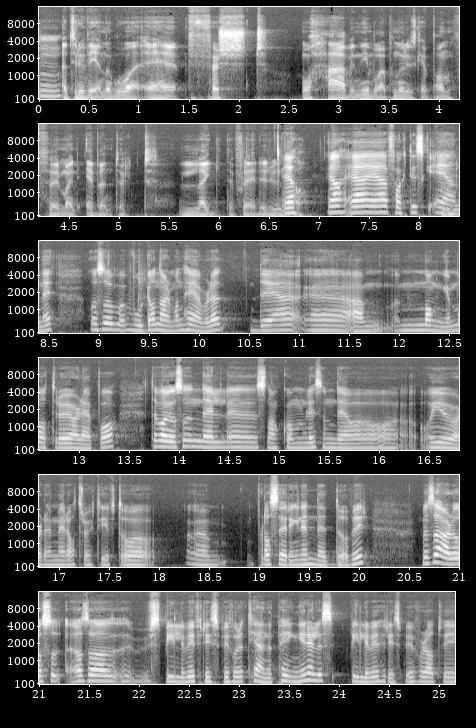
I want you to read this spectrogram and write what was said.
Mm. Jeg tror veien å gå er først å heve nivået på Norgescupene før man eventuelt legger til flere runder. Ja, ja jeg, jeg er faktisk enig. Mm. Også, hvordan er det man hever det? Det eh, er mange måter å gjøre det på. Det var jo også en del eh, snakk om liksom det å, å gjøre det mer attraktivt og eh, plasseringene nedover. Men så er det også altså, Spiller vi frisbee for å tjene penger, eller spiller vi frisbee fordi vi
